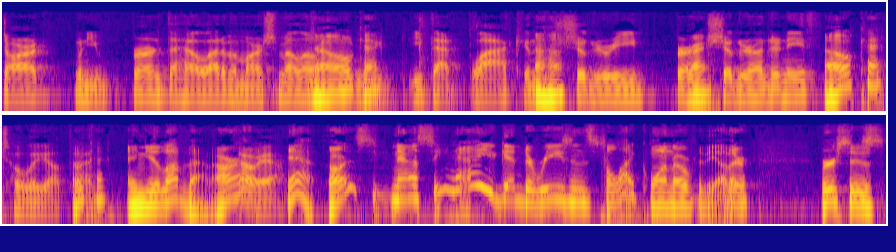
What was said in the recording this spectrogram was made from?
dark, when you burnt the hell out of a marshmallow. Oh, okay. you eat that black and Uh-huh. sugary burnt Right. sugar underneath. Okay. I totally got that. Okay, and you love that. All right. Oh, yeah. yeah. Right, see, now, see, now you get into reasons to like one over the other, versus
